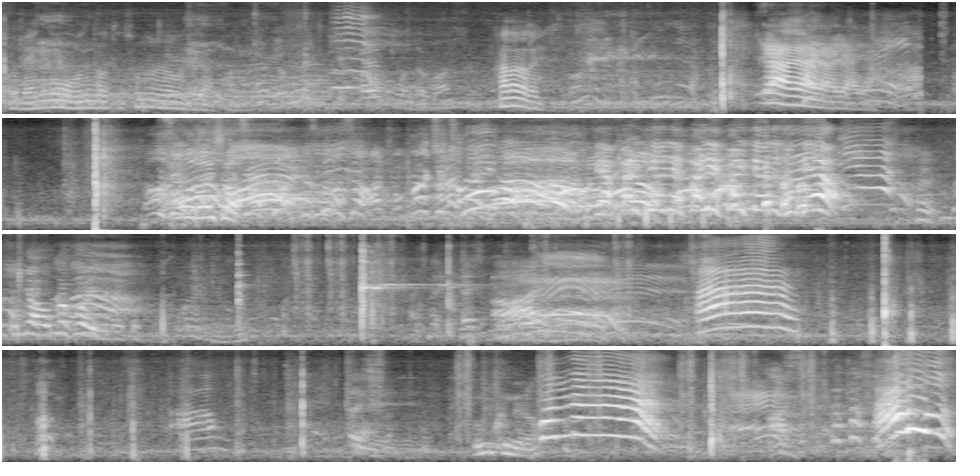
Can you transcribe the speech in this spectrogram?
그 맹공 오는 것도 손으로 잡으면 되게 아파. 하나 그래. 야야야야야. 오, 나이스. 정태야 빨리 뛰어야 돼 빨리 빨리 뛰어야 돼 정태야 야, 옷 갖고 와야지. 아. 너무 큰데라. 홈런! 아웃!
